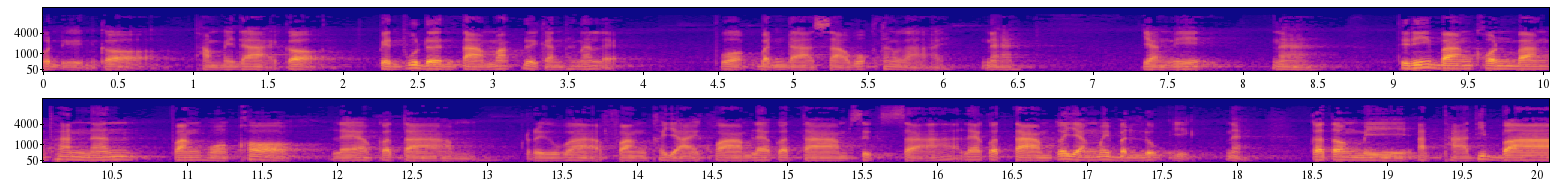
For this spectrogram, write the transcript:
คนอื่นก็ทำไม่ได้ ก็เป็นผู้เดินตามมรรคด้วยกันทั้งนั้นแหละ พวกบรรดาสาวกทั้งหลายนะอย่างนี้นะทีนี้บางคนบางท่านนั้น ฟังหัวข้อแล้วก็ตาม หรือว่าฟังขยายความแล้วก็ตามศึกษาแล้วก็ตามก็ยังไม่บรรลุอีกนะก็ต้องมีอัถาธิบา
